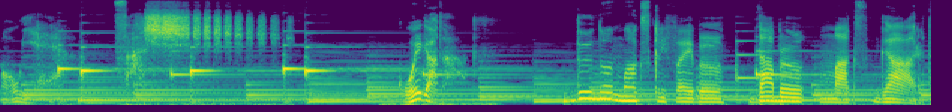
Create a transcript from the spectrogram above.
Oh yeah. Sash. Quick Attack. Dyna Max Clefable. Double Max Guard.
